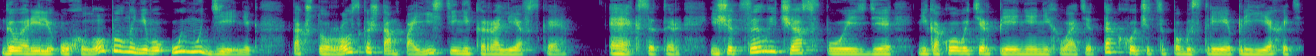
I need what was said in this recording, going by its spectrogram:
Говорили, ухлопал на него уйму денег, так что роскошь там поистине королевская. Эксетер. Еще целый час в поезде. Никакого терпения не хватит. Так хочется побыстрее приехать.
